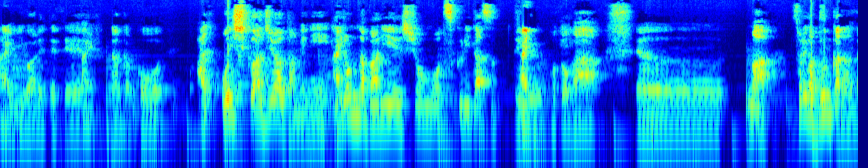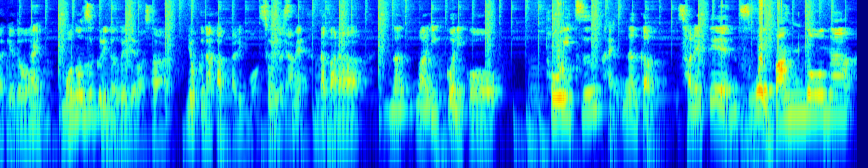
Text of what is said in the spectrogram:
言われてて、はい。はい、なんかこうあ美味しく味わうために、い。ろんなバリエーションを作り出すっていうことが、はい、まあ、それが文化なんだけど、ものづくりの上ではさ、良くなかったりもするじゃん。ね、だから、なまあ、一個にこう、統一、はい、なんかされて、すごい万能な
